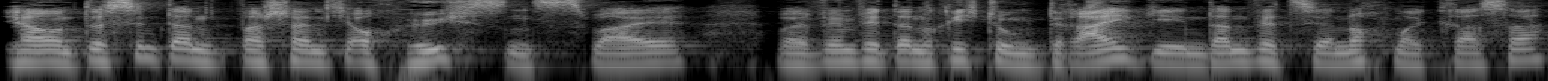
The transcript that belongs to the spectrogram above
Ja, und das sind dann wahrscheinlich auch höchstens zwei, weil wenn wir dann Richtung drei gehen, dann wird es ja noch mal krasser.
